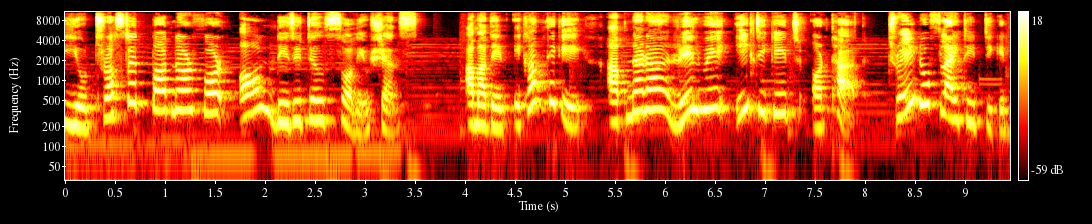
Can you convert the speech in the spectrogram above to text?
your trusted partner for all digital solutions. আমাদের এখান থেকে আপনারা রেলওয়ে ই টিকিট অর্থাৎ ট্রেন ও ফ্লাইটের টিকিট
